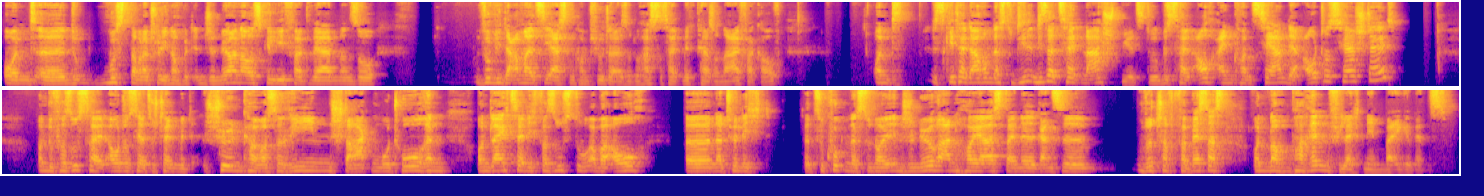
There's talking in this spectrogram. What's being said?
Und äh, du mussten aber natürlich noch mit Ingenieuren ausgeliefert werden und so. So wie damals die ersten Computer. Also du hast es halt mit Personal verkauft. Und es geht halt darum, dass du in dieser Zeit nachspielst. Du bist halt auch ein Konzern, der Autos herstellt. Und du versuchst halt Autos herzustellen mit schönen Karosserien, starken Motoren. Und gleichzeitig versuchst du aber auch äh, natürlich zu gucken, dass du neue Ingenieure anheuerst, deine ganze Wirtschaft verbesserst, und noch ein paar Rennen vielleicht nebenbei gewinnst.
